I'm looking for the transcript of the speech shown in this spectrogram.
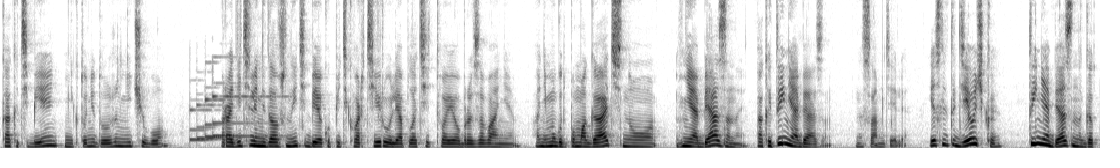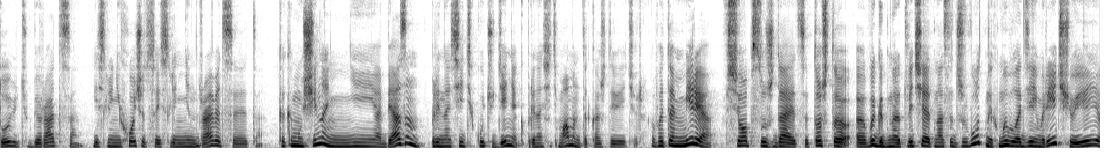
как и тебе никто не должен ничего. Родители не должны тебе купить квартиру или оплатить твое образование. Они могут помогать, но не обязаны, как и ты не обязан, на самом деле. Если ты девочка, ты не обязана готовить, убираться, если не хочется, если не нравится это. Как и мужчина не обязан приносить кучу денег, приносить мамонта каждый вечер. В этом мире все обсуждается. То, что э, выгодно отличает нас от животных, мы владеем речью и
